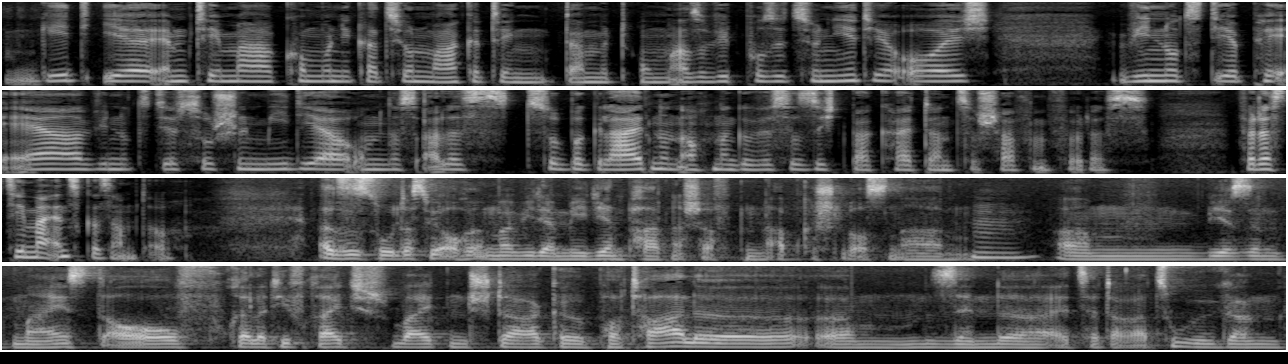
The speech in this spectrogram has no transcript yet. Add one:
geht ihr im Thema Kommunikation, Marketing damit um? Also wie positioniert ihr euch? Wie nutzt ihr PR? Wie nutzt ihr Social Media, um das alles zu begleiten und auch eine gewisse Sichtbarkeit dann zu schaffen für das, für das Thema insgesamt auch? Also es ist so, dass wir auch immer wieder Medienpartnerschaften abgeschlossen haben. Mhm. Ähm, wir sind meist auf relativ reichweitenstarke Portale, ähm, Sender etc. zugegangen,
